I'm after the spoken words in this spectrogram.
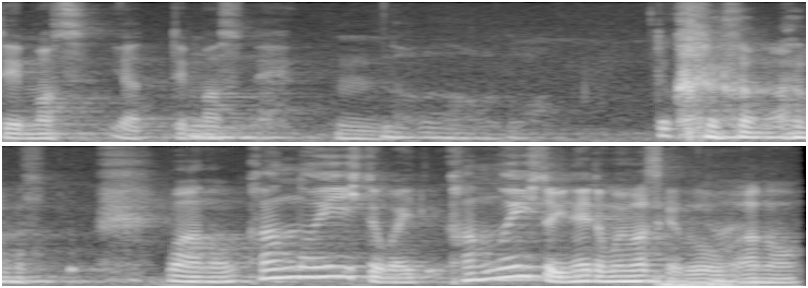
てますやってますね。うん、なるほどだからあのまああの勘のいい人がいて勘のいい人いないと思いますけど、はい。あの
